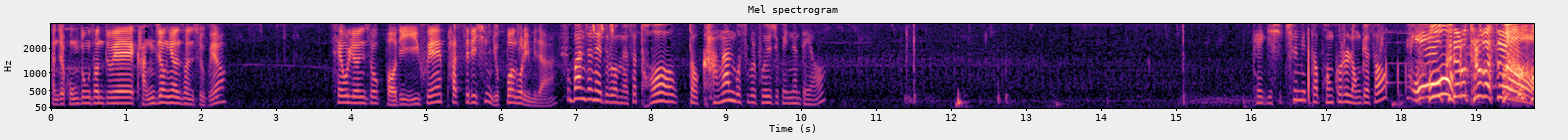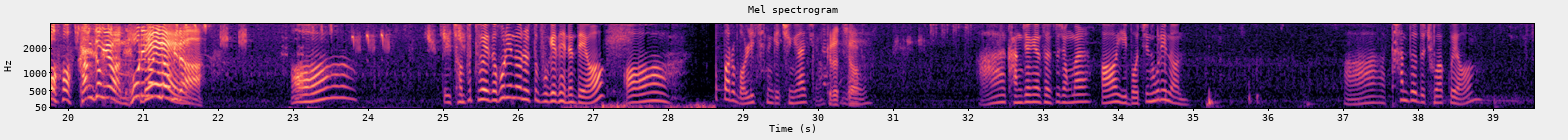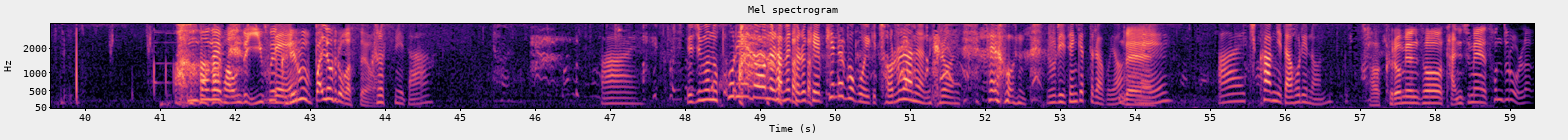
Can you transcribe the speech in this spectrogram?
현재 공동 선두의 강정현 선수고요. 세홀 연속 버디 이후에 파3 16번 홀입니다. 후반전에 들어오면서 더욱 더 강한 모습을 보여주고 있는데요. (127m) 벙커를 넘겨서 오, 오! 그대로 들어갔어요. 강정현 홀인원이 네. 납니다. 어. 또 이 점프 투어에서 홀인원을 또 보게 되는데요. 어. 똑바로 멀리 치는 게 중요하죠. 그렇죠. 네. 아, 강정현 선수 정말 아, 이 멋진 홀인원. 아, 탄도도 좋았고요. 한 번의 바운드 이후에 네. 그대로 빨려 들어갔어요. 그렇습니다. 아, 요즘은 홀인원을 하면 저렇게 핀을 보고 이게 절을 하는 그런 새로운 룰이 생겼더라고요. 네. 아, 축하합니다, 홀인원. 자, 그러면서 단숨에 선두로 올라가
